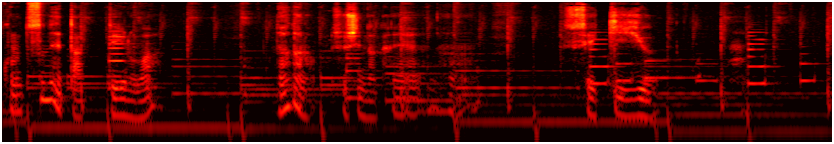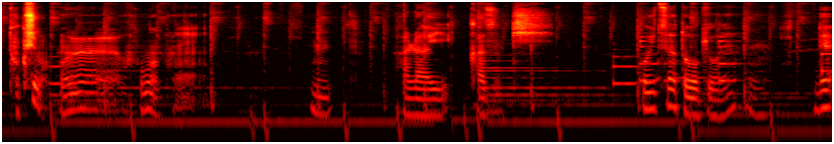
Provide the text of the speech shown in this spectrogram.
この常田っていうのは、長野出身なんだね。うん、石油。徳島へえそうなんだね。うん。新井和樹。こいつは東京ね、うん、で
